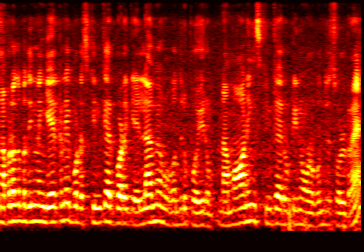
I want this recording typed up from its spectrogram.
அப்புறம் வந்து பார்த்திங்கன்னா நீங்கள் ஏற்கனவே போட்ட ஸ்கின் கேர் ப்ராடக்ட் எல்லாமே உங்களுக்கு வந்துட்டு போயிடும் நான் மார்னிங் ஸ்கின் கேர் ருட்டீன் உங்களுக்கு வந்து சொல்கிறேன்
